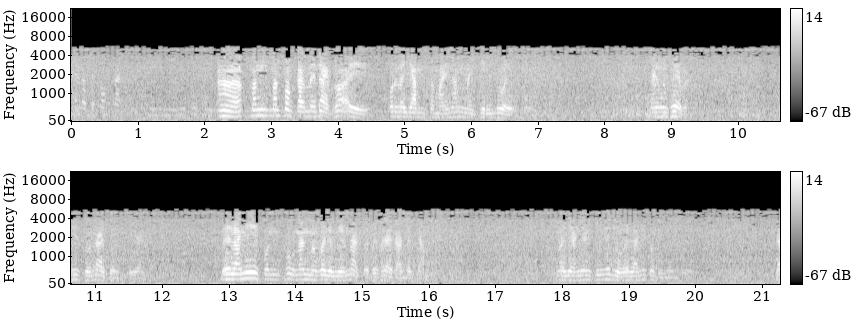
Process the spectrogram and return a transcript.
ให้เราจะป้องกันมีมีวิธีอ่า มันมันป้องกันไม่ได้ เพราะไอ้ คนระยำสมัยนั้นมันกินด้วย ในกรุงเทพอะนี่ส่วนได้ส่วนเสีย เวลานี้คนพวกนั้นมันก็จะมีอำนาจแต่เป็นข้าราชการประจำเราอย่างยังกินก็อยู่เวลานี้ก็เป็นอย่างอยู่แต่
